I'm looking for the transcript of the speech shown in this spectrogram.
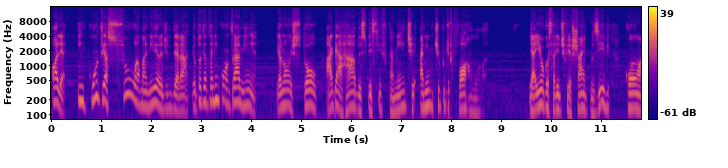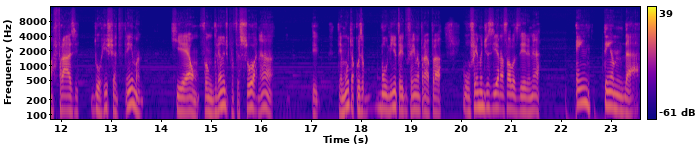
olha, encontre a sua maneira de liderar. Eu estou tentando encontrar a minha. Eu não estou agarrado especificamente a nenhum tipo de fórmula. E aí eu gostaria de fechar, inclusive, com uma frase do Richard Feynman, que é um, foi um grande professor, né? E tem muita coisa bonita aí do Feynman para. O Feynman dizia nas aulas dele, né? Entenda,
